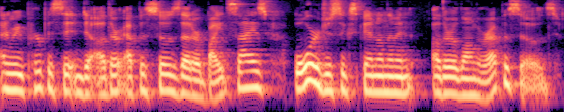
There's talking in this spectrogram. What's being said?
and repurpose it into other episodes that are bite sized or just expand on them in other longer episodes.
